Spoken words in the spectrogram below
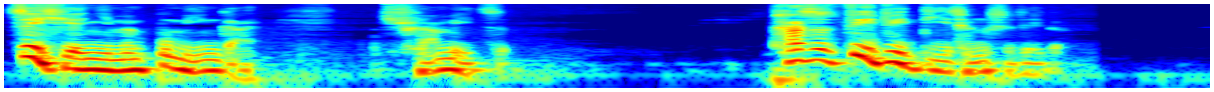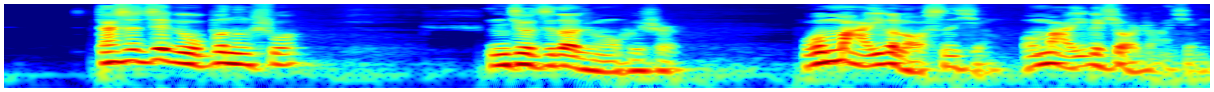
这些你们不敏感，全没治。他是最最底层是这个，但是这个我不能说，你就知道怎么回事我骂一个老师行，我骂一个校长行，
